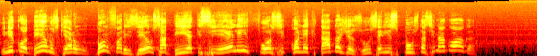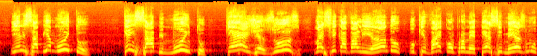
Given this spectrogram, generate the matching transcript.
E Nicodemos, que era um bom fariseu, sabia que se ele fosse conectado a Jesus, seria expulso da sinagoga. E ele sabia muito. Quem sabe muito quer Jesus, mas fica avaliando o que vai comprometer a si mesmo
